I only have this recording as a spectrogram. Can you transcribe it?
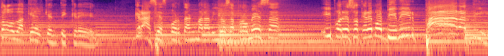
todo aquel que en ti cree. Gracias por tan maravillosa promesa y por eso queremos vivir para ti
